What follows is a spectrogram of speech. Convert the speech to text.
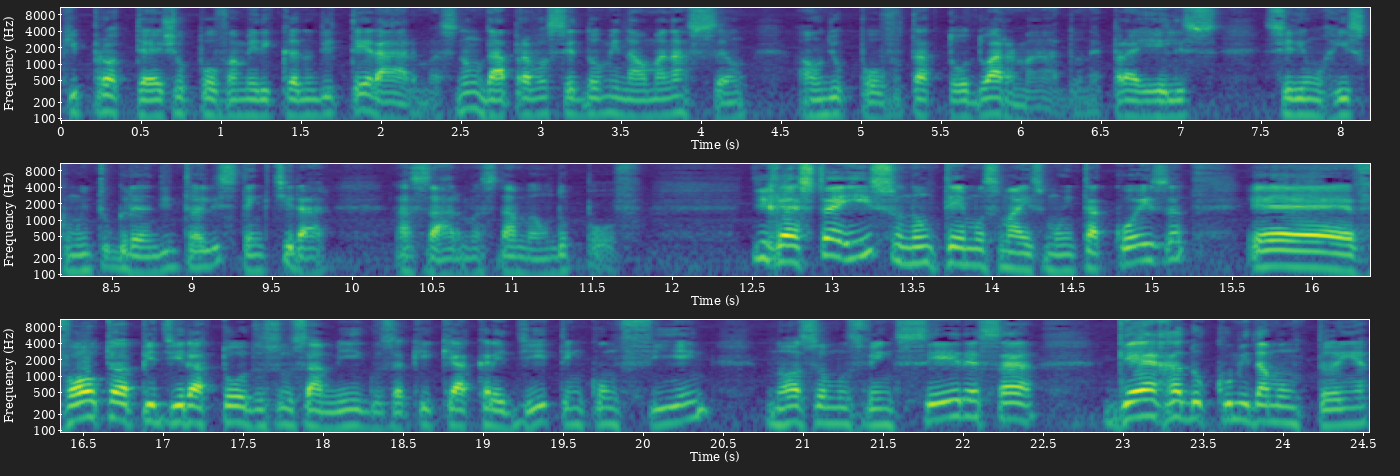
que protege o povo americano de ter armas. Não dá para você dominar uma nação onde o povo está todo armado. Né? Para eles seria um risco muito grande, então eles têm que tirar as armas da mão do povo. De resto é isso, não temos mais muita coisa. É, volto a pedir a todos os amigos aqui que acreditem, confiem. Nós vamos vencer essa guerra do cume da montanha.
